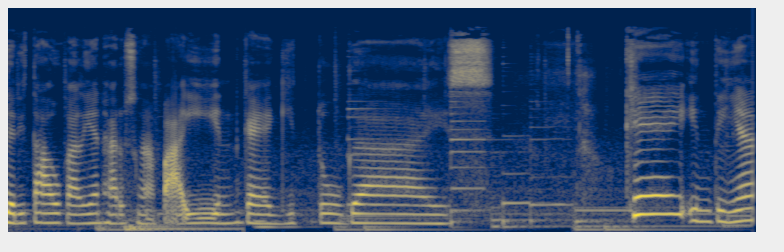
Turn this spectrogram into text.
jadi tahu kalian harus ngapain kayak gitu guys. Oke okay, intinya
